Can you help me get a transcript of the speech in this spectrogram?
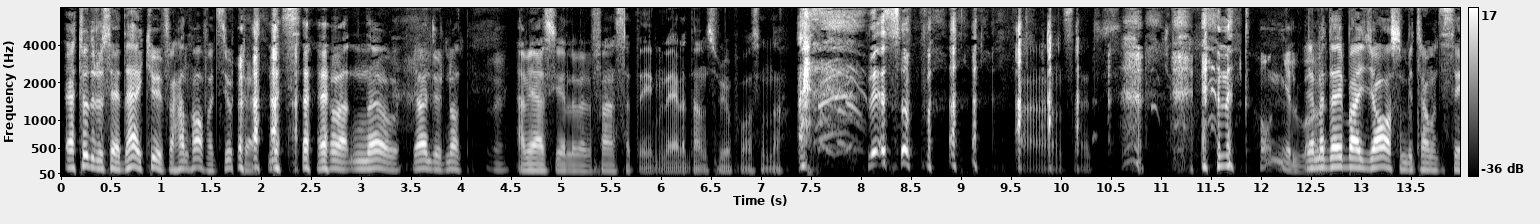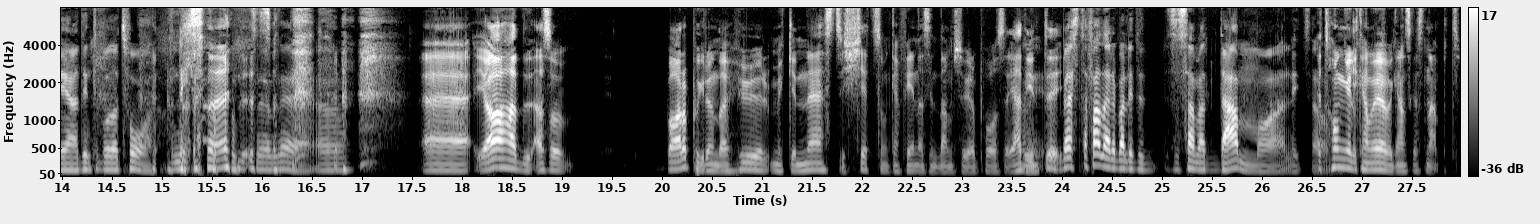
Jag trodde du säger det här är kul för han har faktiskt gjort det. jag bara, no, jag har inte gjort något. Nej. Men jag skulle väl fan sätta in mig det jävla dammsugarpåsen då. Det är så fan Fan, ett hångel bara. Ja men det är bara jag som blir traumatiserad, inte båda två. Liksom. Nej, det är. Det är det, ja. Eh, jag hade alltså bara på grund av hur mycket nasty shit som kan finnas i en dammsugarpåse. Jag hade ju I inte, bästa fall är det bara lite så samma damm och liksom. ett hångel kan vara över ganska snabbt.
